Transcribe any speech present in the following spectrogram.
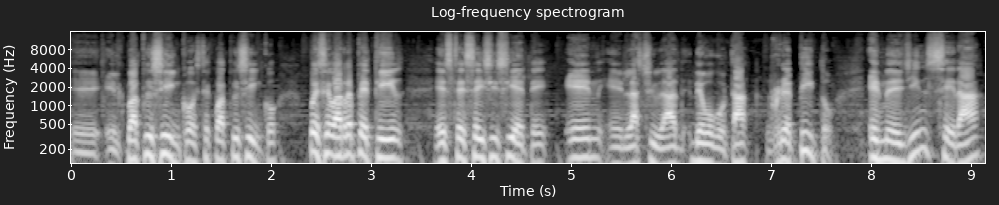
eh, el 4 y 5, este 4 y 5, pues se va a repetir este 6 y 7 en, la ciudad de Bogotá. Repito, en Medellín será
